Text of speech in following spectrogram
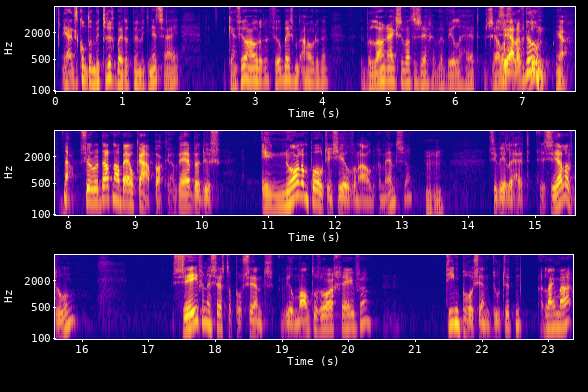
Ja, het komt dan weer terug bij dat punt wat je net zei. Ik ken veel ouderen, veel bezig met ouderen. Het belangrijkste wat ze zeggen, we willen het zelf, Zelf doen. Ja. Nou, zullen we dat nou bij elkaar pakken? We hebben dus enorm potentieel van oudere mensen. Mhm. Ze willen het zelf doen. 67% wil mantelzorg geven. 10% doet het alleen maar.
